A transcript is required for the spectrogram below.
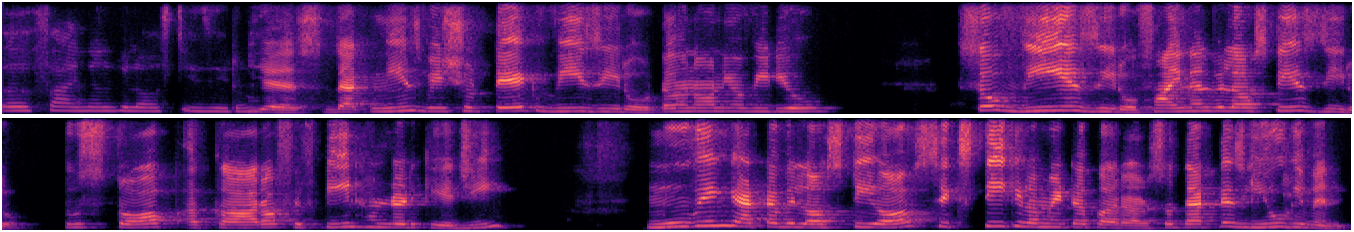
uh, final velocity zero. Yes, that means we should take V0. Turn on your video. So V is zero. Final velocity is zero. To stop a car of 1500 kg moving at a velocity of 60 km per hour. So that is U given.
